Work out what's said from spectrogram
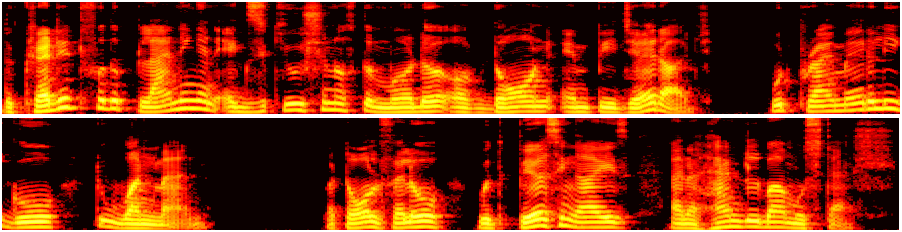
The credit for the planning and execution of the murder of Don MP Jayaraj would primarily go to one man, a tall fellow with piercing eyes and a handlebar moustache,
